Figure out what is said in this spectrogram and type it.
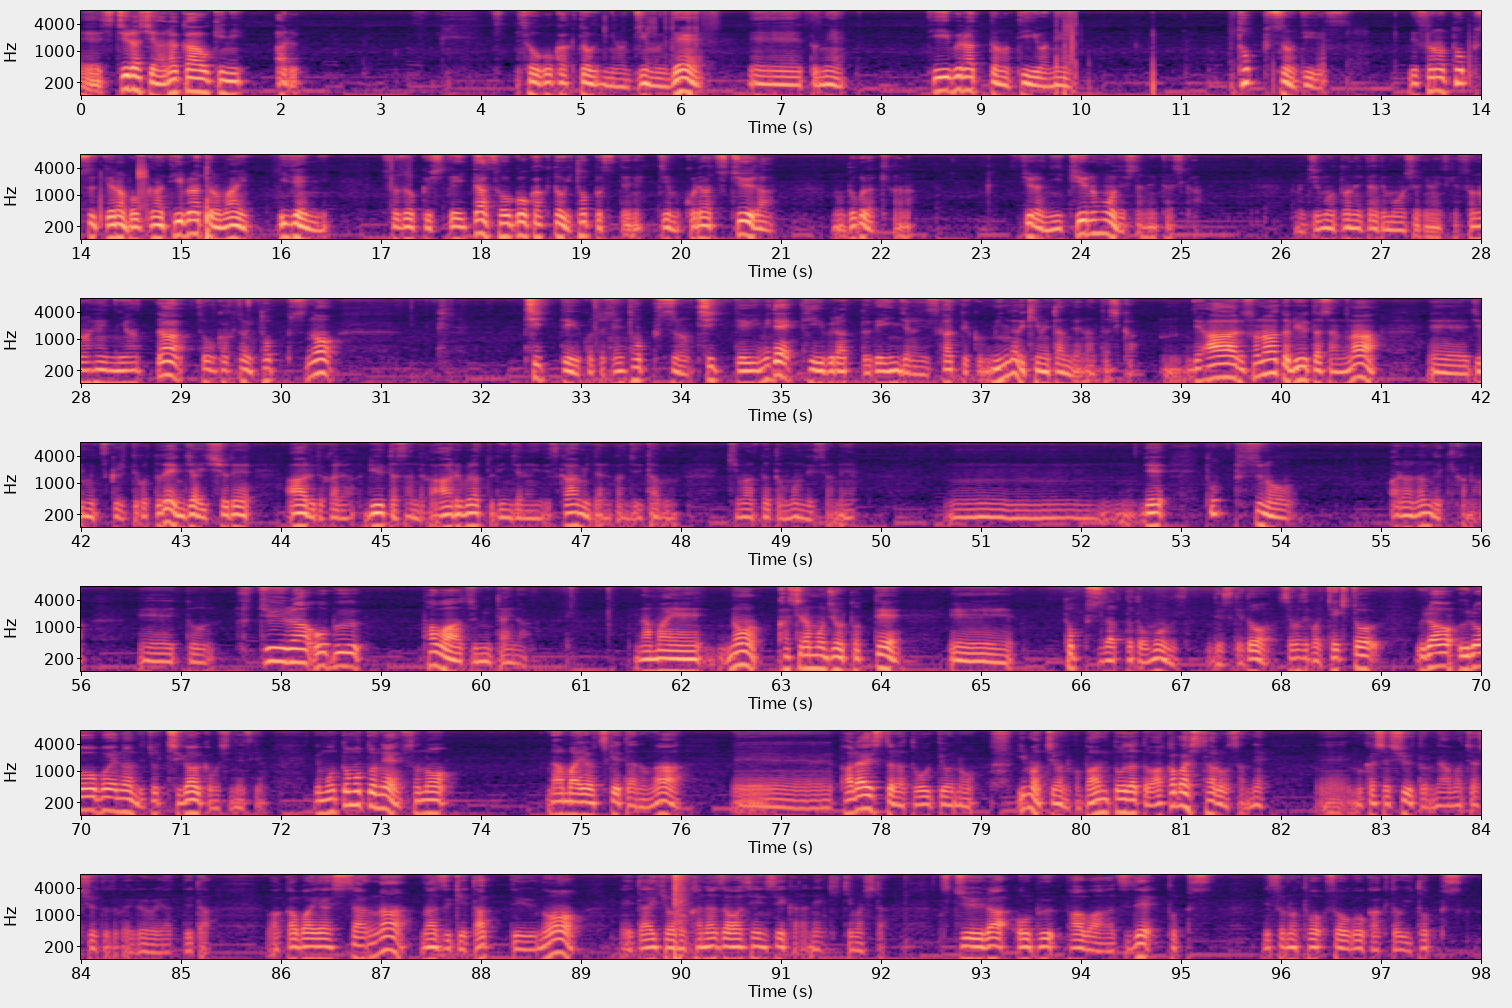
えー土浦市荒川沖にある総合格闘技のジムで、えー、っとね、T ブラッドの T はね、トップスの T です。で、そのトップスっていうのは僕が T ブラッドの前、以前に所属していた総合格闘技トップスってね、ジム。これは土浦のどこだっけかな。土浦日中の方でしたね、確か。地元ネタで申し訳ないですけど、その辺にあった総合格闘技トップスの地っていうことですね。トップスの地っていう意味で T ブラッドでいいんじゃないですかってみんなで決めたんだよな、確か。で、R、その後、リュウタさんが、えージム作るってことで、じゃあ一緒で R だから、リュウタさんだから R ブラッドでいいんじゃないですか？みたいな感じで多分決まったと思うんですよね。うーん。で、トップスの、あれはなんだっけかな？えっ、と、土浦オブパワーズみたいな名前の頭文字を取って、えー、トップスだったと思うんですけど、すいません、これ適当、裏を、うろ覚えなんでちょっと違うかもしれないですけど。で、もともとね、その名前を付けたのが、えー、パラエストラ東京の、今違うのか、番頭だと若林太郎さんね、えー昔はシュートのね、アマチュアシュートとかいろいろやってた若林さんが名付けたっていうのを、えー代表の金沢先生からね、聞きました。土浦オブパワーズでトップス。で、そのと総合格闘技トップス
